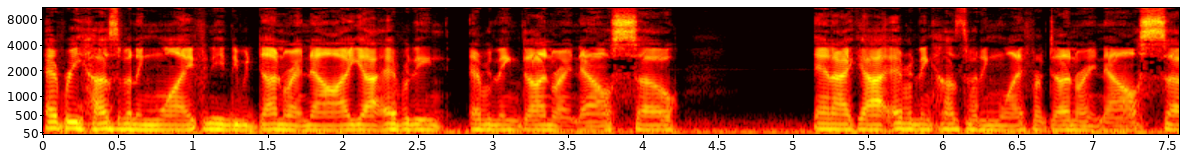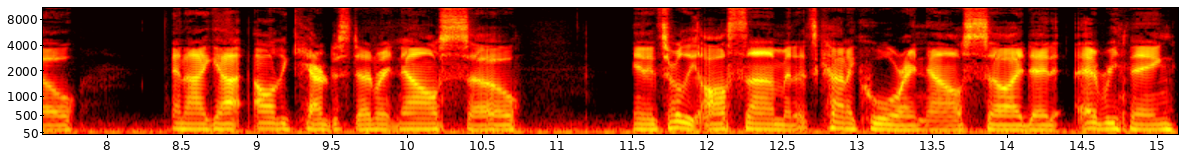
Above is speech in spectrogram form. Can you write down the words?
every husband and wife need to be done right now. I got everything everything done right now, so and I got everything husband and wife are done right now, so and I got all the characters done right now, so and it's really awesome and it's kind of cool right now. So I did everything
